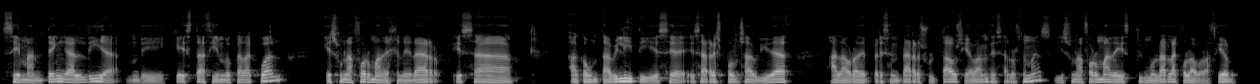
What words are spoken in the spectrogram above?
se mantenga al día de qué está haciendo cada cual, es una forma de generar esa accountability, esa responsabilidad a la hora de presentar resultados y avances a los demás y es una forma de estimular la colaboración.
